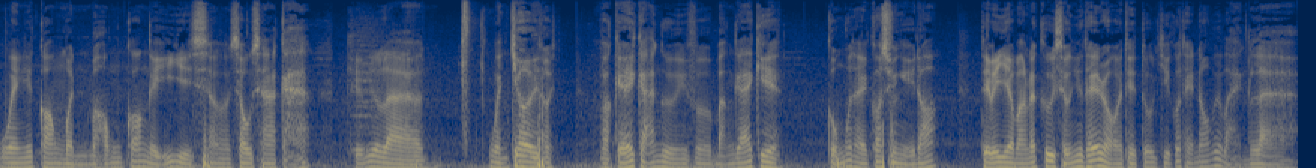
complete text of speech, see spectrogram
quen với con mình mà không có nghĩ gì sâu, sâu xa cả. Kiểu như là quen chơi thôi. Và kể cả người vừa bạn gái kia cũng có thể có suy nghĩ đó thì bây giờ bạn đã cư xử như thế rồi thì tôi chỉ có thể nói với bạn là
